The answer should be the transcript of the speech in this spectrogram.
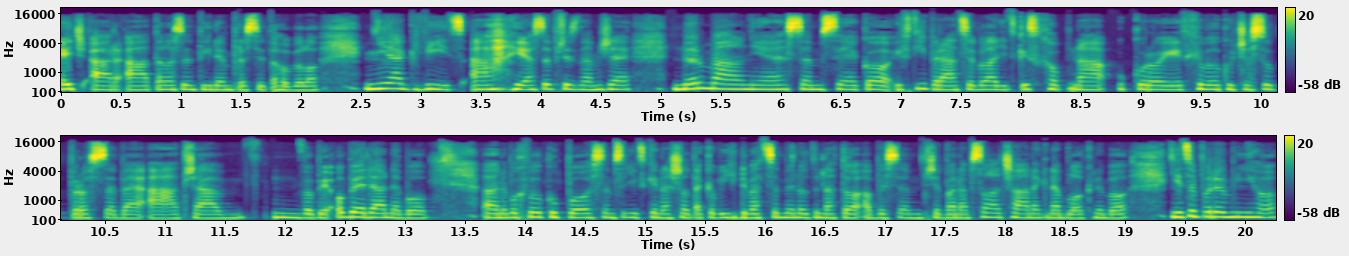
HR a tenhle ten týden prostě toho bylo nějak víc a já se přiznám, že normálně jsem si jako i v té práci byla vždycky schopná ukrojit chvilku času pro sebe a třeba v obě oběda nebo, uh, nebo chvilku po jsem si vždycky našla takových 20 minut na to, aby jsem třeba napsala článek na blog nebo něco podobného,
